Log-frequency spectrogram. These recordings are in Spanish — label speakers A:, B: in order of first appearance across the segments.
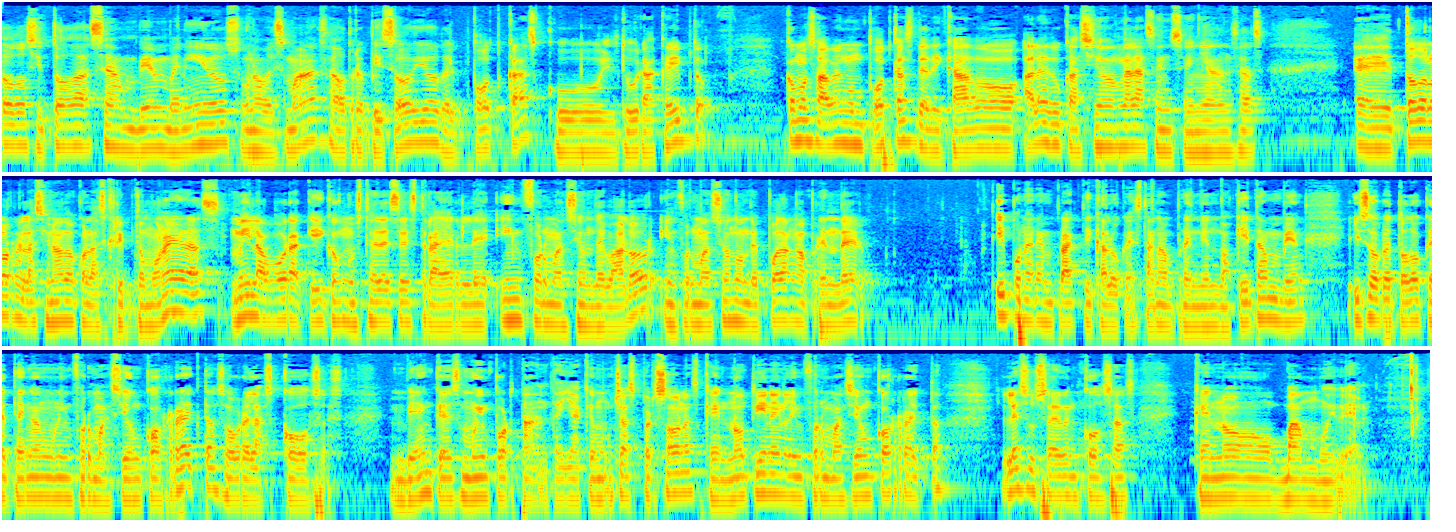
A: todos y todas, sean bienvenidos una vez más a otro episodio del podcast Cultura Cripto. Como saben, un podcast dedicado a la educación, a las enseñanzas, eh, todo lo relacionado con las criptomonedas. Mi labor aquí con ustedes es traerle información de valor, información donde puedan aprender y poner en práctica lo que están aprendiendo aquí también y sobre todo que tengan una información correcta sobre las cosas. Bien, que es muy importante ya que muchas personas que no tienen la información correcta les suceden cosas que no van muy bien.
